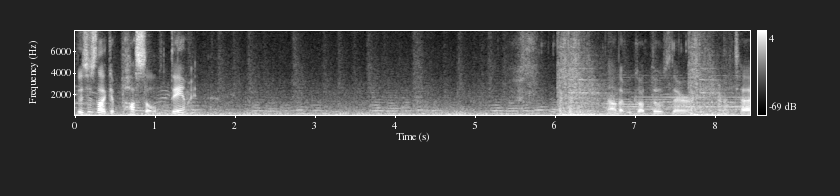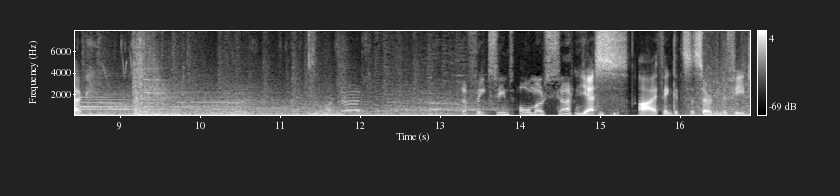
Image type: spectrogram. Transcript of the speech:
This is like a puzzle, damn it. Now that we got those there, we're gonna attack. Defeat seems almost certain. Yes, I think it's a certain defeat,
